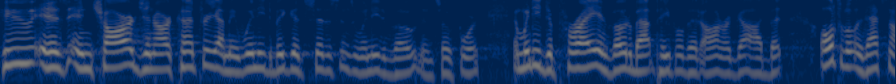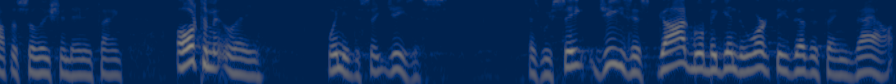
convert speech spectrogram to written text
who is in charge in our country. I mean, we need to be good citizens we need to vote and so forth. And we need to pray and vote about people that honor God. But ultimately, that's not the solution to anything. Ultimately, we need to seek Jesus. As we seek Jesus, God will begin to work these other things out.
